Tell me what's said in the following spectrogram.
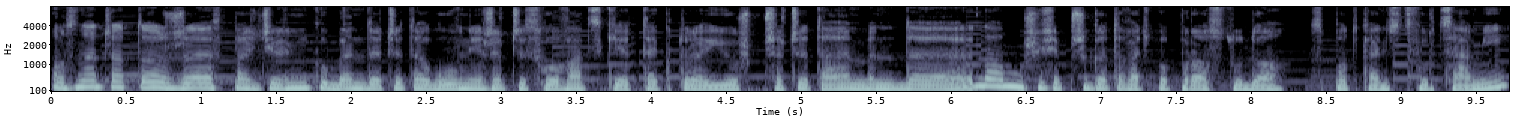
Oznacza to, że w październiku będę czytał głównie rzeczy słowackie, te, które już przeczytałem. Będę, no, muszę się przygotować po prostu do spotkań z twórcami,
